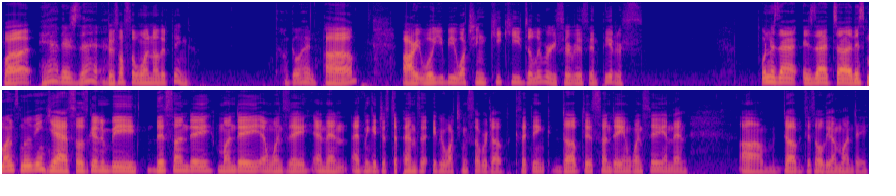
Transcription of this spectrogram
But yeah, there's that. there's also one other thing. Oh, go ahead. Uh, all right. Will you be watching Kiki Delivery Service in theaters? When is that? Is that uh, this month's movie? Yeah. So it's gonna be this Sunday, Monday, and Wednesday, and then I think it just depends if you're watching sub or dub. Because I think dubbed is Sunday and Wednesday, and then um dubbed is only on Monday.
